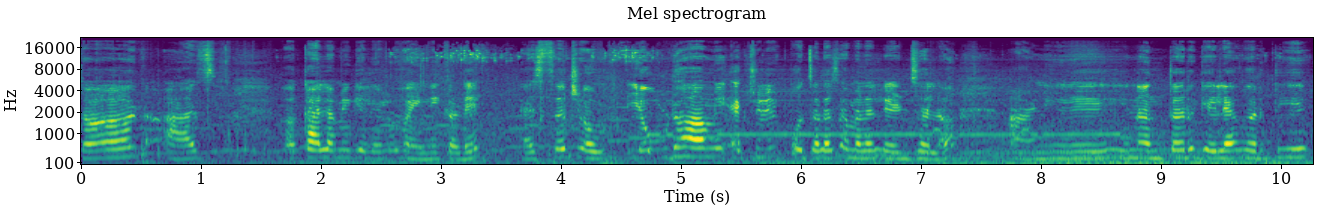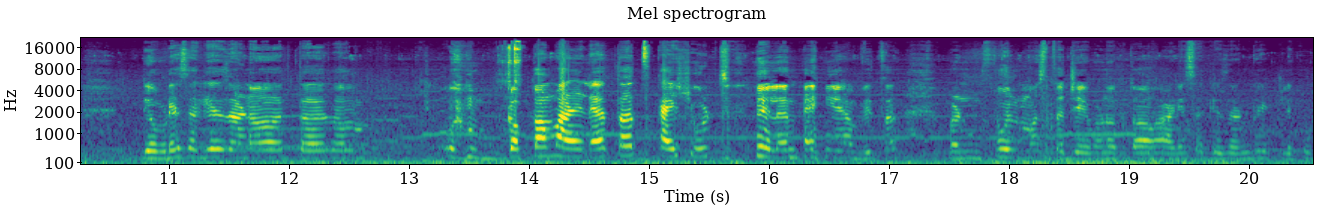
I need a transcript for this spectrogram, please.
तर आज काल आम्ही गेलेलो वहिनीकडे. ॲज सच एव एवढं आम्ही ॲक्च्युली पोचायलाच आम्हाला लेट झालं. आणि नंतर गेल्यावरती एवढे सगळेजणं तर गप्पा मारण्यातच काही शूट झालेलं नाही आम्हीचं पण फुल मस्त जेवण होतं आणि सगळेजण भेटले खूप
